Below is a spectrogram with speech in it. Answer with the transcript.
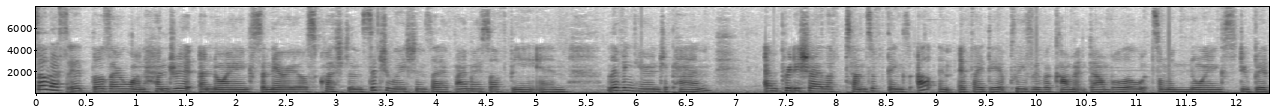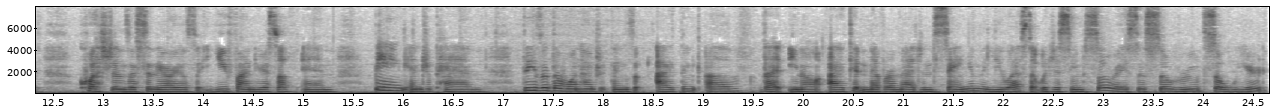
So that's it. Those are 100 annoying scenarios, questions, situations that I find myself being in living here in Japan. I'm pretty sure I left tons of things out, and if I did, please leave a comment down below with some annoying, stupid questions or scenarios that you find yourself in being in Japan. These are the 100 things that I think of that, you know, I could never imagine saying in the US that would just seem so racist, so rude, so weird,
